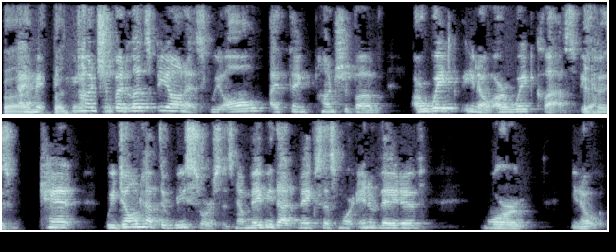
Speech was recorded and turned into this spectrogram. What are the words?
But I mean, but punch. But let's be honest. We all, I think, punch above our weight. You know, our weight class because yeah. can't we don't have the resources. Now, maybe that makes us more innovative, more you know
